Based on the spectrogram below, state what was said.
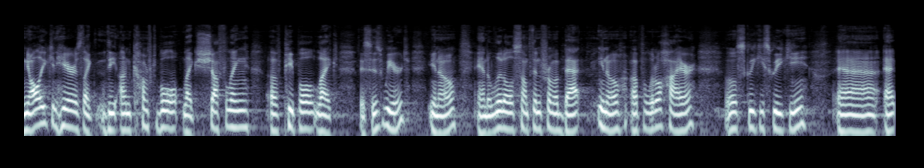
And all you can hear is like the uncomfortable, like shuffling of people, like this is weird, you know, and a little something from a bat, you know, up a little higher, a little squeaky, squeaky. Uh,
